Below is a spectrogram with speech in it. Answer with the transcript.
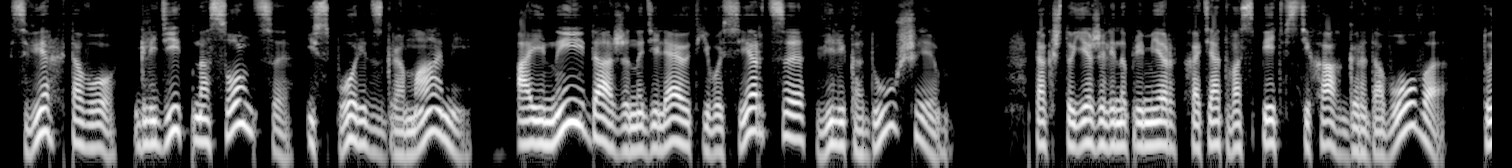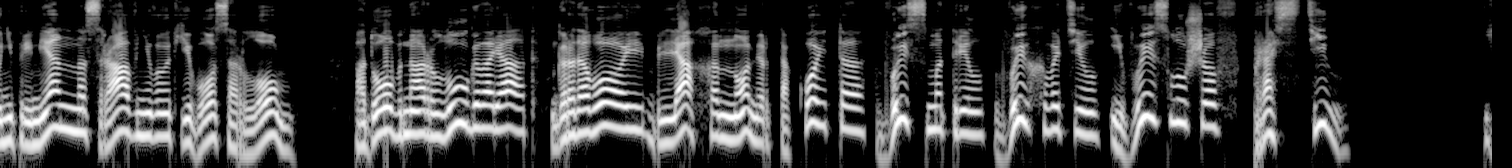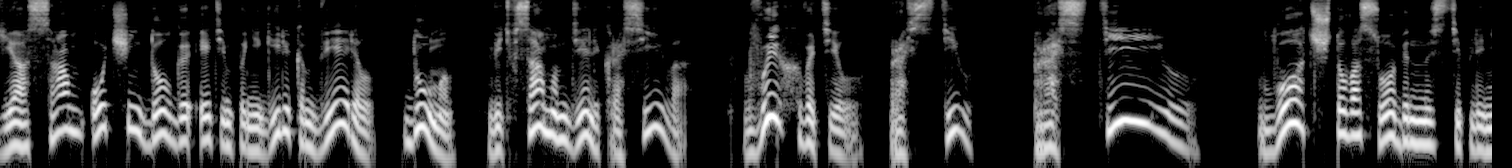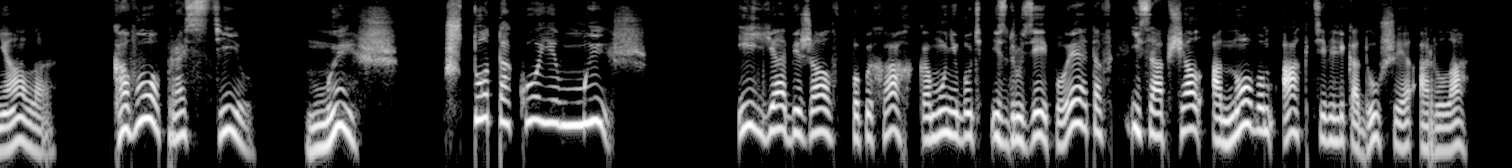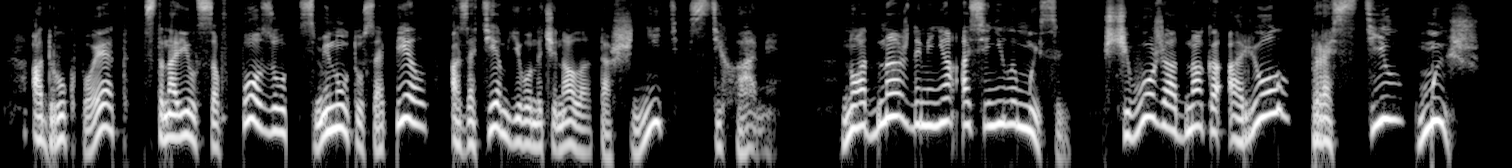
Сверх того глядит на солнце и спорит с громами, а иные даже наделяют его сердце великодушием. Так что, ежели, например, хотят воспеть в стихах городового, то непременно сравнивают его с орлом. Подобно орлу, говорят, городовой, бляха номер такой-то, высмотрел, выхватил и, выслушав, простил. Я сам очень долго этим панигирикам верил, думал, ведь в самом деле красиво. Выхватил, простил, простил. Вот что в особенности пленяло. Кого простил? Мышь. Что такое мышь? И я бежал в попыхах кому-нибудь из друзей-поэтов и сообщал о новом акте великодушия орла а друг-поэт становился в позу, с минуту сопел, а затем его начинало тошнить стихами. Но однажды меня осенила мысль, с чего же, однако, орел простил мышь?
